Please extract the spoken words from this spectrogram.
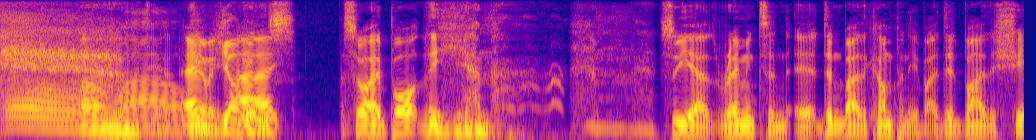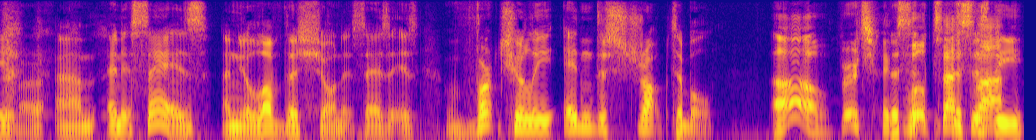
Oh, dear. Anyway, uh, so I bought the. Um, so yeah, Remington uh, didn't buy the company, but I did buy the shaver. Um, and it says, and you'll love this, Sean. It says it is virtually indestructible. Oh, virtually. This we'll is test this that. is the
